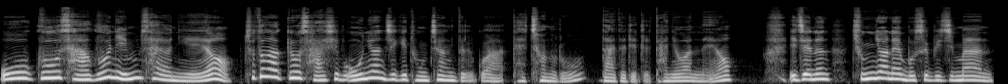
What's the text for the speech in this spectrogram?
5949님 사연이에요. 초등학교 45년지기 동창들과 대천으로 나들이를 다녀왔네요. 이제는 중년의 모습이지만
